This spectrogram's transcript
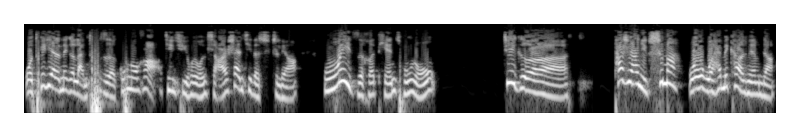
我推荐的那个懒兔子公众号进去以后有小儿疝气的治疗，五味子和甜从容。这个他是让你吃吗？我我还没看到这篇文章。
